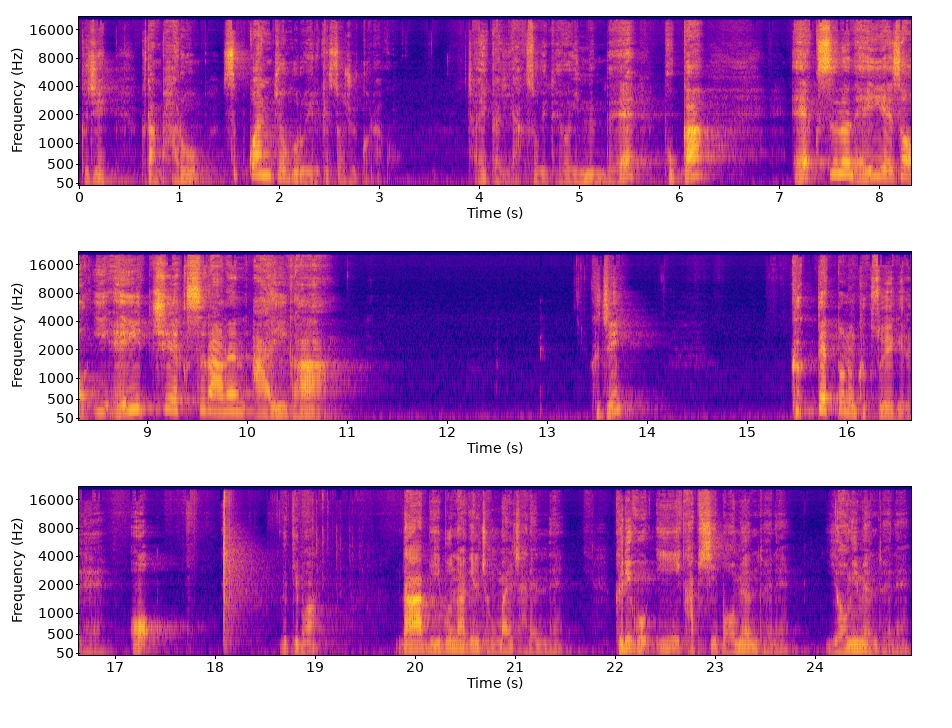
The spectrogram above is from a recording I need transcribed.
그지? 그 다음 바로 습관적으로 이렇게 써줄 거라고. 자, 여기까지 약속이 되어 있는데, 볼까? x는 a에서 이 hx라는 i가 그지? 극대 또는 극소 얘기를 해. 어? 느낌 와? 나 미분하길 정말 잘했네. 그리고 이 값이 뭐면 되네? 0이면 되네.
